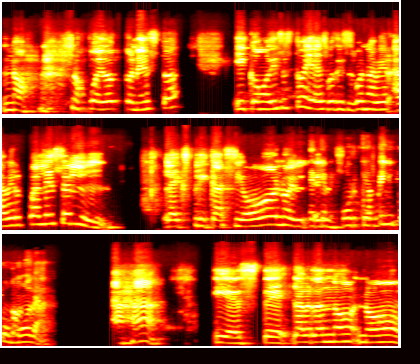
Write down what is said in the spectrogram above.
no, no puedo con esto. Y como dices tú, ya después dices, bueno, a ver, a ver, ¿cuál es el, la explicación o el, De que, el- ¿Por qué te incomoda? Ajá. Y este, la verdad no, no,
